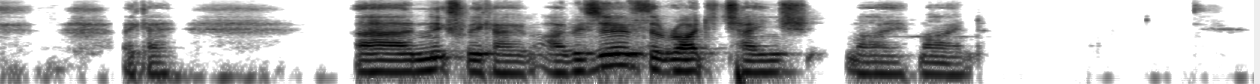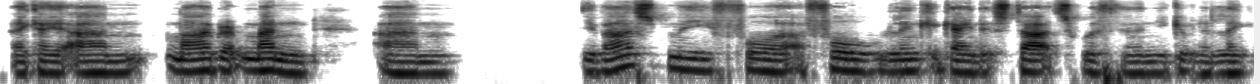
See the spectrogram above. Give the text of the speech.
okay. Uh, next week, I, I reserve the right to change my mind. Okay, um, Margaret Munn um, you've asked me for a full link again that starts with, and then you're given a link.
